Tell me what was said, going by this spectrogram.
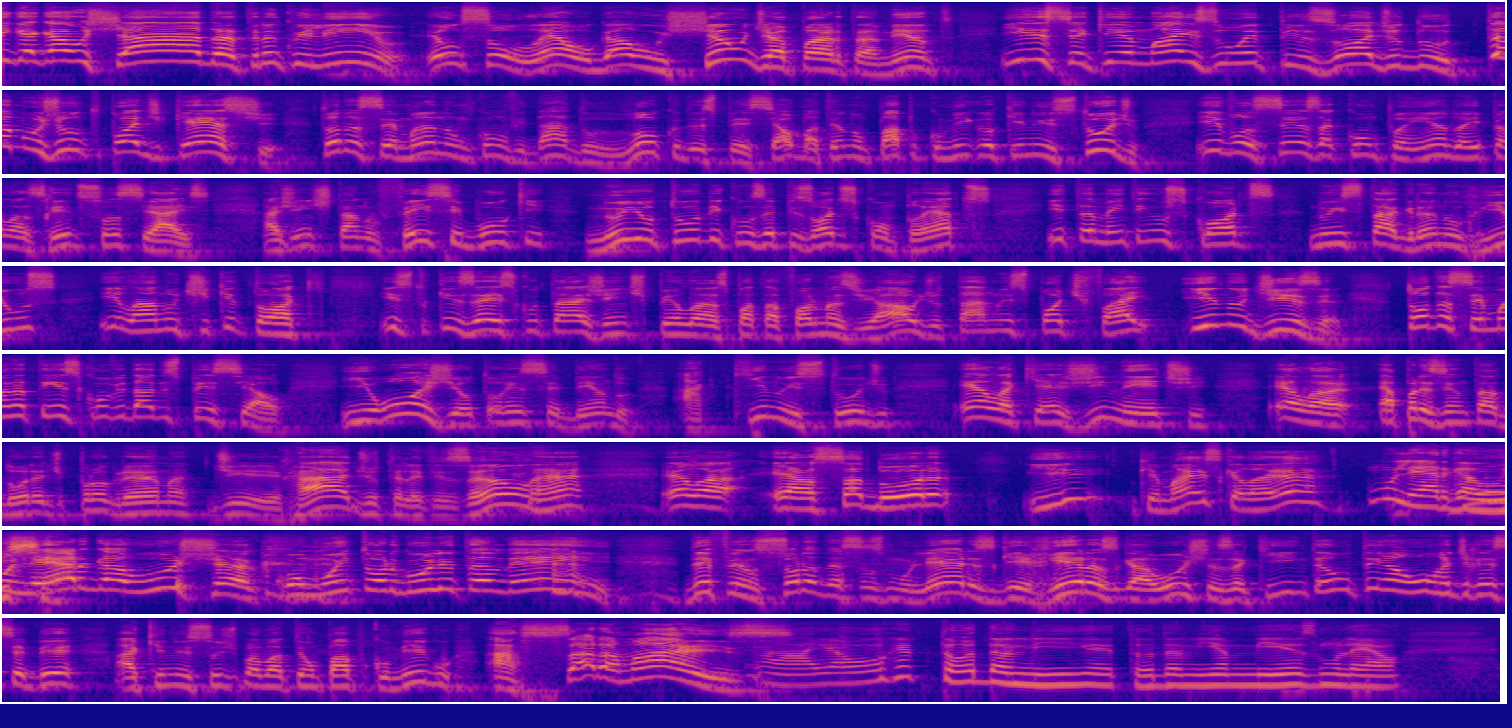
diga, gauchada, tranquilinho. Eu sou Léo, gauchão de apartamento, e esse aqui é mais um episódio do Tamo Junto Podcast. Toda semana um convidado louco do especial batendo um papo comigo aqui no estúdio e vocês acompanhando aí pelas redes sociais. A gente está no Facebook, no YouTube com os episódios completos e também tem os cortes no Instagram, no Rios e lá no TikTok. E se tu quiser escutar a gente pelas plataformas de áudio, tá no Spotify e no Deezer. Toda semana tem esse convidado especial. E hoje eu tô recebendo aqui no estúdio ela que é ginete, ela é apresentadora de programa de rádio, televisão, né? Ela é assadora e o que mais que ela é? Mulher gaúcha. Mulher gaúcha, com muito orgulho também. Defensora dessas mulheres, guerreiras gaúchas aqui. Então tenho a honra de receber aqui no estúdio para bater um papo comigo a Sara Mais. Ai, a honra é toda minha, é toda minha mesmo, Léo.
